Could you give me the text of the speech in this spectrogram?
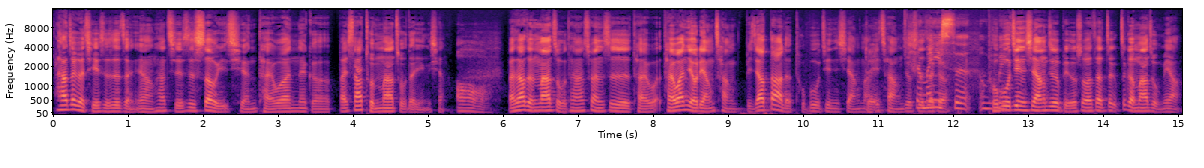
他这个其实是怎样？他其实是受以前台湾那个白沙屯妈祖的影响。哦，白沙屯妈祖它算是台湾台湾有两场比较大的徒步进香嘛，一场就是什么这个意思？嗯徒步进香，就比如说在这这个妈祖庙，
